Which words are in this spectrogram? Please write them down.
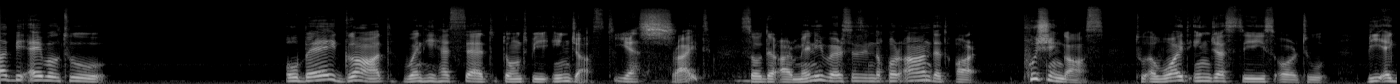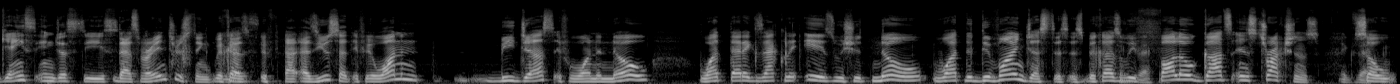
not be able to obey God when he has said don't be unjust, Yes. right? So there are many verses in the Quran that are pushing us to avoid injustice or to be against injustice. That's very interesting because Yes. if, as you said, if we want to be just, if we want to know what that exactly is, we should know what the divine justice is because we follow God's instructions. Exactly. So,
